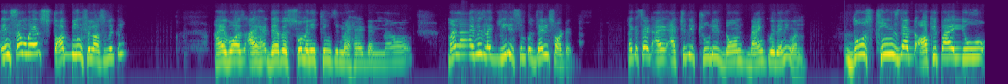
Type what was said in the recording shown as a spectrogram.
in some way, stopped being philosophical. I was, I had, there were so many things in my head, and now my life is like really simple, very sorted. Like I said, I actually truly don't bank with anyone. Those things that occupy you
